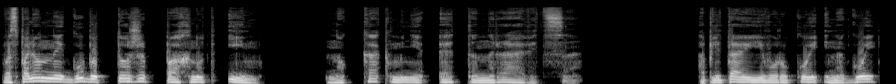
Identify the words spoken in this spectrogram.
воспаленные губы тоже пахнут им. Но как мне это нравится! Оплетаю его рукой и ногой,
